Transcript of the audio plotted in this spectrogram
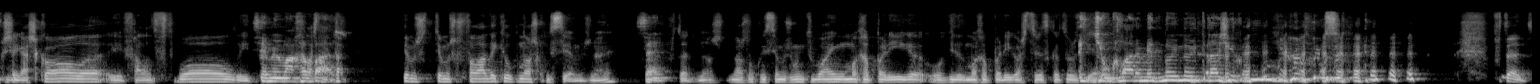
Que chega à escola e fala de futebol. E, Isso é mesmo a está, rapaz. tá- temos, temos que falar daquilo que nós conhecemos, não é? Certo. Portanto, nós, nós não conhecemos muito bem uma rapariga, ou a vida de uma rapariga aos 13, 14 Que eu anos. claramente não, não interagia com Portanto,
